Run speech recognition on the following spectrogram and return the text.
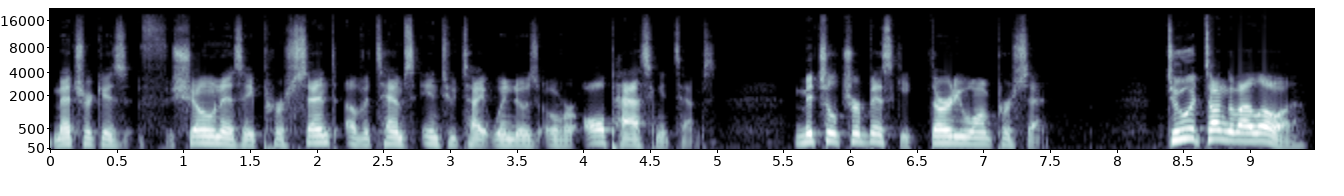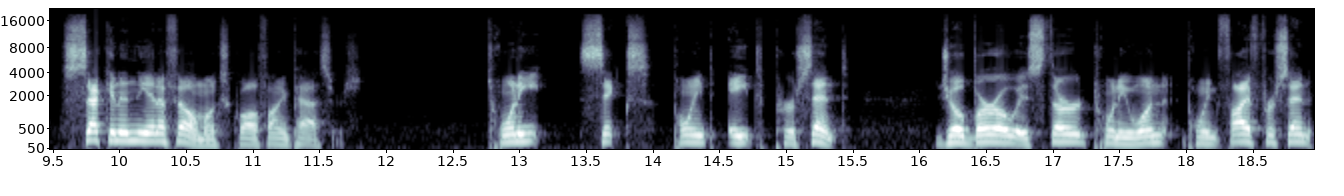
Metric is shown as a percent of attempts into tight windows over all passing attempts. Mitchell Trubisky, 31%. Tua Tagovailoa, second in the NFL amongst qualifying passers, 26.8%. Joe Burrow is third, 21.5%.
